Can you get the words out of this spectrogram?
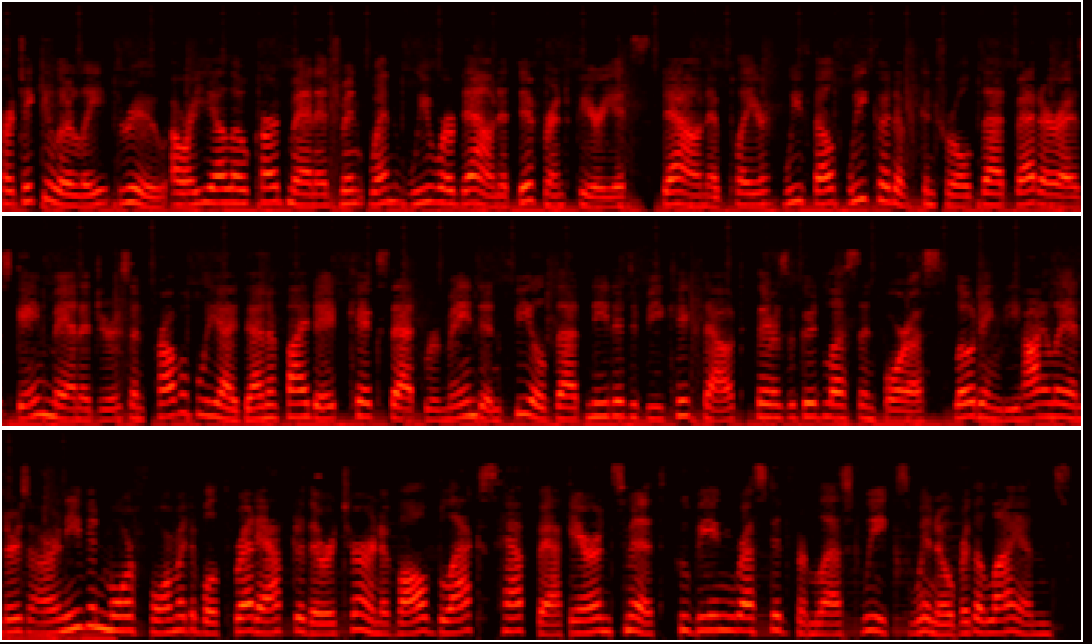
particularly through our yellow card management when we were down at different periods, down a player. We felt we could have controlled that better as game managers and probably identified eight kicks that remained in field that needed to be kicked out. There's a good lesson for us. Loading, the Highlanders are an even more formidable threat after the return of All Blacks halfback Aaron Smith, who being rested from last week's win over the Lions.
